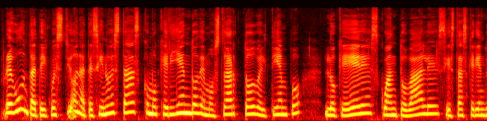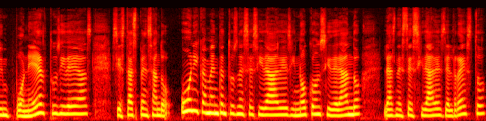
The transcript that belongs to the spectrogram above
pregúntate y cuestiónate si no estás como queriendo demostrar todo el tiempo lo que eres, cuánto vales, si estás queriendo imponer tus ideas, si estás pensando únicamente en tus necesidades y no considerando las necesidades del resto.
